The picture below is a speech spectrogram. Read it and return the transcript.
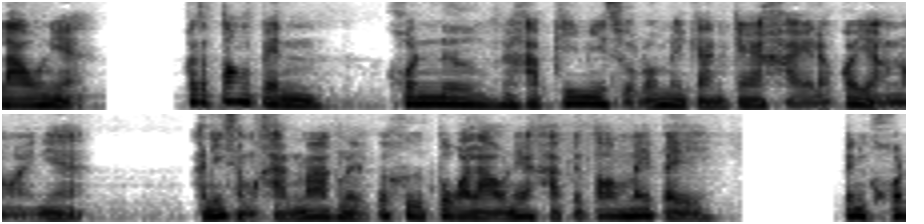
เราเนี่ยก็จะต้องเป็น คนหนึ่งนะครับที่มีส่วนร่วมในการแก้ไขแล้วก็อย่างน้อยเนี่ย อันนี้สำคัญมากเลยก็คือตัวเราเนี่ยครับจะต้องไม่ไปเป็นคน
